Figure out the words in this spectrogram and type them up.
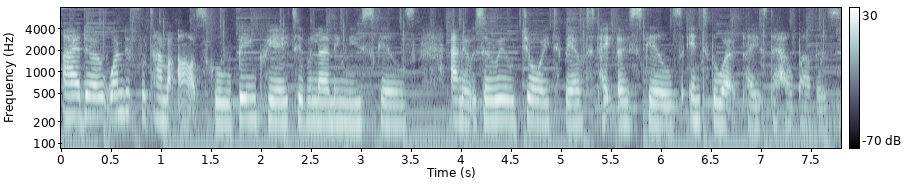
I had a wonderful time at art school being creative and learning new skills and it was a real joy to be able to take those skills into the workplace to help others.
